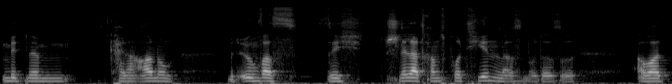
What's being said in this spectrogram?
mit einem, keine Ahnung, mit irgendwas sich schneller transportieren lassen oder so. Aber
